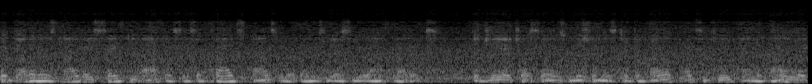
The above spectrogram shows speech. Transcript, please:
The Governor's Highway Safety Office is a proud sponsor of MTSU Athletics. The GHSO's mission is to develop, execute, and evaluate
